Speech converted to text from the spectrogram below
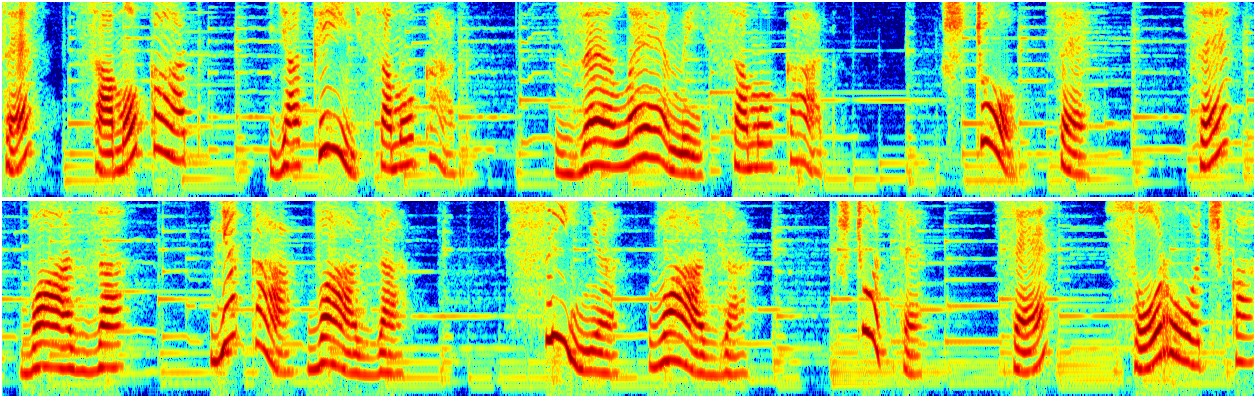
Це самокат. Який самокат? Зелений самокат. Що це? Це ваза. Яка ваза? Синя ваза. Що це? Це сорочка.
